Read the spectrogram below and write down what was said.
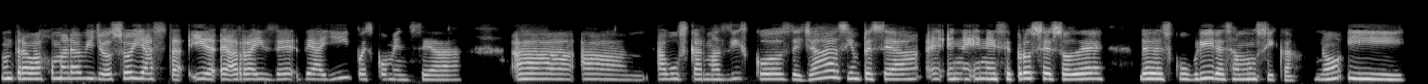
un, trabajo maravilloso y hasta y a raíz de, de allí pues comencé a, a, a, a, buscar más discos de jazz y empecé a, en, en ese proceso de, de, descubrir esa música, ¿no? Y,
